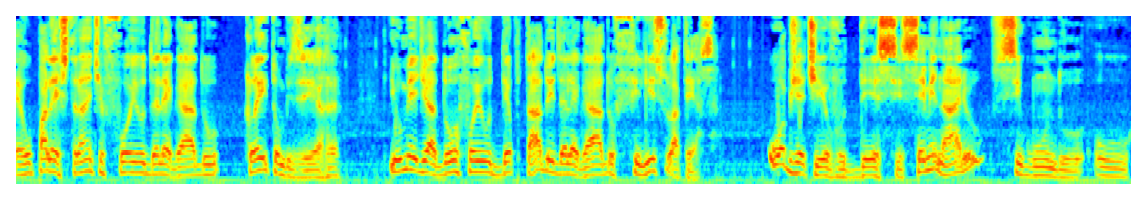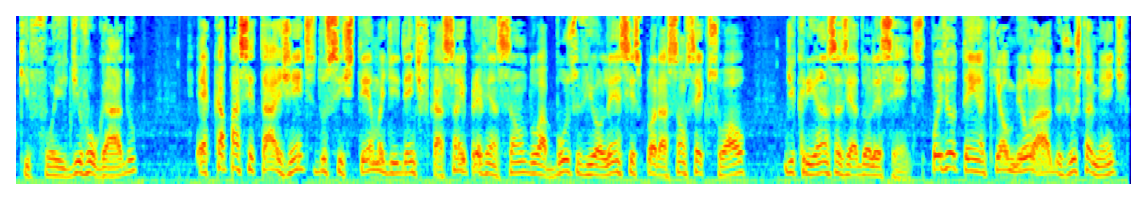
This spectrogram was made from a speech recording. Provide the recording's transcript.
é, o palestrante foi o delegado Cleiton Bezerra e o mediador foi o deputado e delegado Felício Laterça. O objetivo desse seminário, segundo o que foi divulgado, é capacitar agentes do sistema de identificação e prevenção do abuso, violência e exploração sexual de crianças e adolescentes. Pois eu tenho aqui ao meu lado, justamente,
